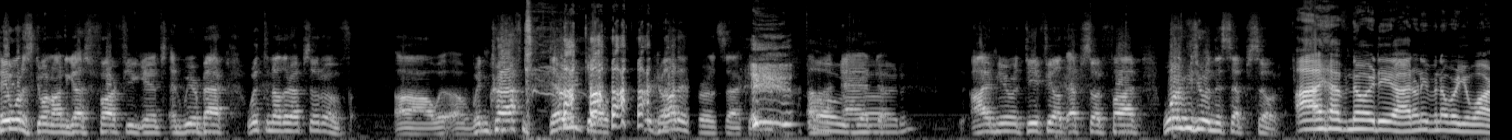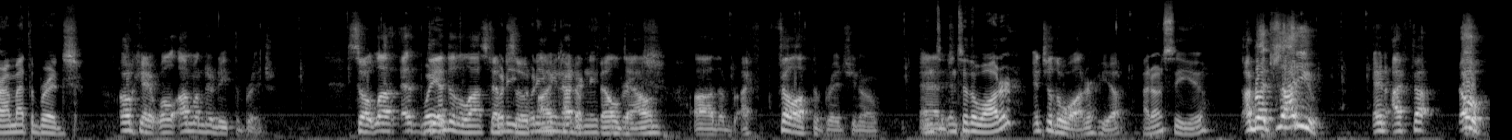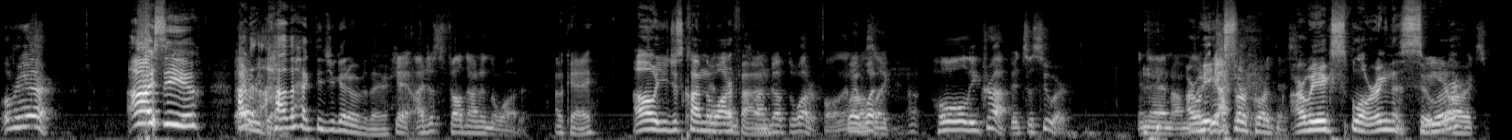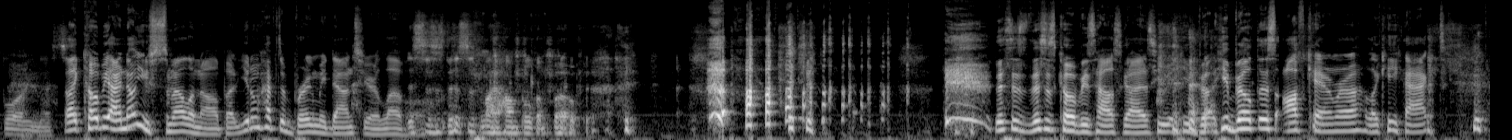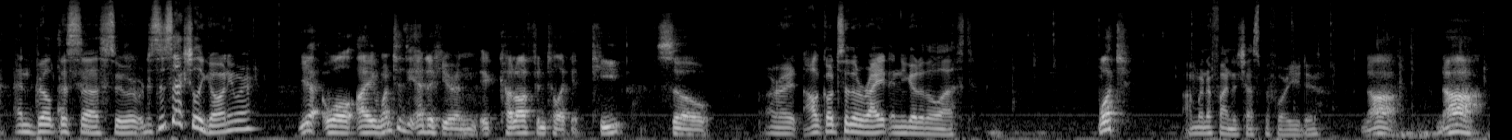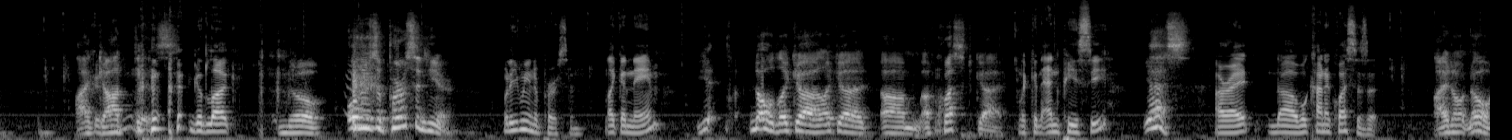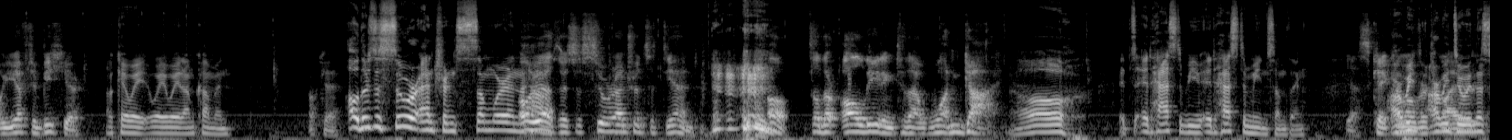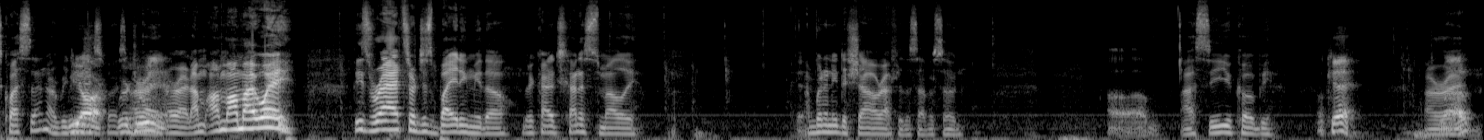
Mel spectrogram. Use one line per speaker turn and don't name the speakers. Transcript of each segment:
Hey, what is going on, you guys? Far Few Games, and we are back with another episode of uh, uh Wynncraft. There we go. Forgot it for a second. Uh,
oh
and
god.
I'm here with D-Field, episode five. What are we doing this episode?
I have no idea. I don't even know where you are. I'm at the bridge.
Okay, well, I'm underneath the bridge. So at
Wait,
the end of the last episode,
you
I kind of fell down. Uh, the I fell off the bridge, you know, and
Into, into the water?
into the water. Yep.
I don't see you.
I'm right beside you, and I fell. Oh, over here.
Oh, I see you. How,
There
d-
we go.
how the heck did you get over there?
Okay, I just fell down in the water.
Okay. Oh, you just climbed the
And
water
then climbed up the waterfall, and
Wait,
I was
what-
like, "Holy crap, it's a sewer!" And then I'm
Are
like,
we
"We
ex-
have to record this."
Are we exploring the sewer?
we are exploring this.
Like Kobe, I know you smell and all, but you don't have to bring me down to your level.
This is this is my humble abode.
this is this is Kobe's house, guys. He he built he built this off camera, like he hacked and built this uh, sewer. Does this actually go anywhere?
yeah, well, I went to the end of here, and it cut off into like a T. So
All right, I'll go to the right and you go to the left.
what?
I'm gonna find a chest before you do.
Nah, nah. I got this.
Good luck.
no. Oh, there's a person here.
What do you mean a person? Like a name?
Yeah. No, like a like a um a quest guy.
Like an NPC?
Yes.
All right. Uh, what kind of quest is it?
I don't know. You have to be here.
Okay, wait, wait, wait. I'm coming.
Okay.
Oh, there's a sewer entrance somewhere in the
Oh yeah, there's a sewer entrance at the end. oh, so they're all leading to that one guy.
Oh, it's it has to be it has to mean something.
Yes. Okay.
Are we are we doing
area.
this quest then? Are we
We
doing this quest?
We're
All
doing
right,
it.
All right, I'm I'm on my way. These rats are just biting me though. They're kind of kind of smelly.
Okay.
I'm gonna need to shower after this episode.
Um.
I see you, Kobe.
Okay.
All right.
Well,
